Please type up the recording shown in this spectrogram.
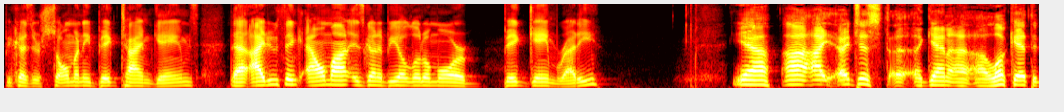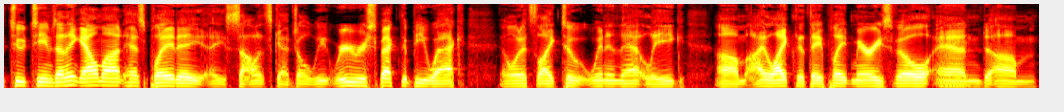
because there's so many big time games that I do think Almont is going to be a little more big game ready. Yeah, uh, I I just uh, again I, I look at the two teams. I think Almont has played a, a solid schedule. We we respect the BWAC and what it's like to win in that league. Um, I like that they played Marysville and um,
